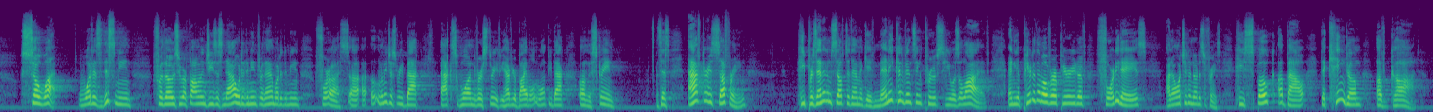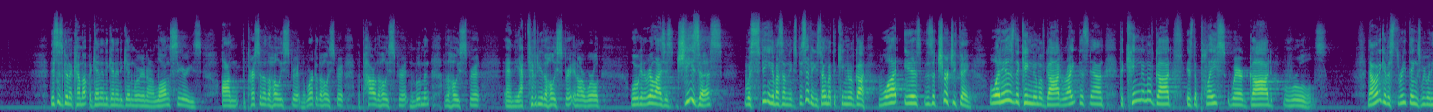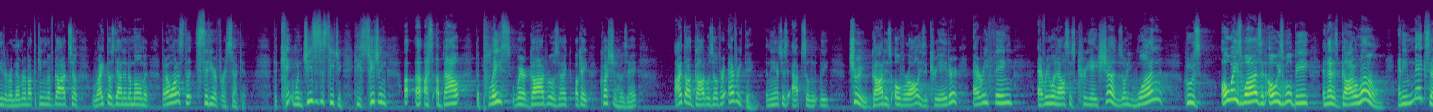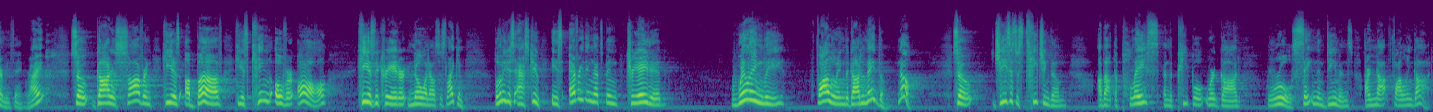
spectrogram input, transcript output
so what? What does this mean for those who are following Jesus now? What did it mean for them? What did it mean for us? Uh, uh let me just read back Acts 1, verse 3. If you have your Bible, it won't be back on the screen. It says, After his suffering, he presented himself to them and gave many convincing proofs he was alive. And he appeared to them over a period of 40 days. And I want you to notice a phrase. He spoke about the kingdom of God. This is going to come up again and again and again. We're in our long series on the person of the Holy Spirit and the work of the Holy Spirit, the power of the Holy Spirit, and the movement of the Holy Spirit and the activity of the Holy Spirit in our world, what we're going to realize is Jesus was speaking about something specific. He's talking about the kingdom of God. What is, this is a churchy thing. What is the kingdom of God? Write this down. The kingdom of God is the place where God rules. Now, I want to give us three things we would need to remember about the kingdom of God, so write those down in a moment. But I want us to sit here for a second. The king, when Jesus is teaching, he's teaching uh, uh, us about the place where God rules. You're like, okay, question, Jose. I thought God was over everything. And the answer is absolutely true. God is overall, He's a creator. Everything, everyone else is creation. There's only one who's always was and always will be, and that is God alone. And He makes everything, right? So God is sovereign. He is above. He is king over all. He is the creator. No one else is like Him. But let me just ask you is everything that's been created willingly following the God who made them? No. So Jesus is teaching them about the place and the people where God rules. Satan and demons are not following God.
